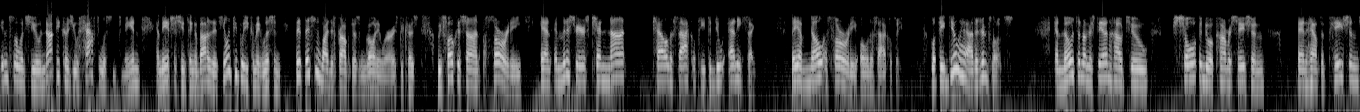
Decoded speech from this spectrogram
influence you not because you have to listen to me. And and the interesting thing about it is the only people you can make listen. Th- this is why this problem doesn't go anywhere. Is because we focus on authority, and administrators cannot tell the faculty to do anything. They have no authority over the faculty. What they do have is influence. And those that understand how to show up into a conversation and have the patience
